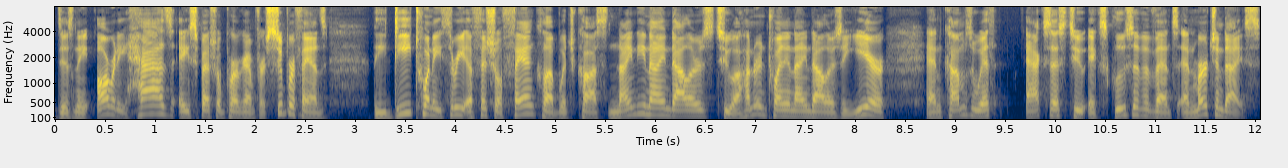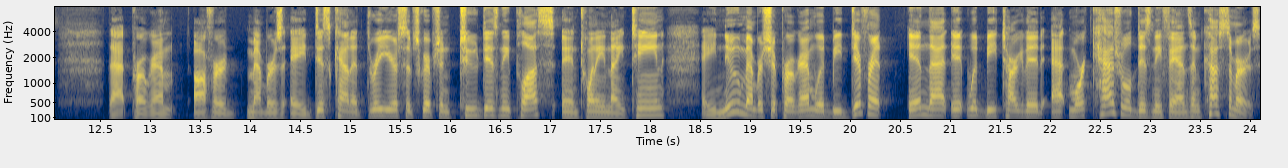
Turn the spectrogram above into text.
Disney already has a special program for superfans the D23 official fan club, which costs $99 to $129 a year and comes with access to exclusive events and merchandise. That program offered members a discounted three year subscription to Disney Plus in 2019. A new membership program would be different in that it would be targeted at more casual Disney fans and customers.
